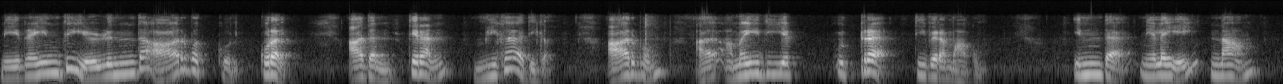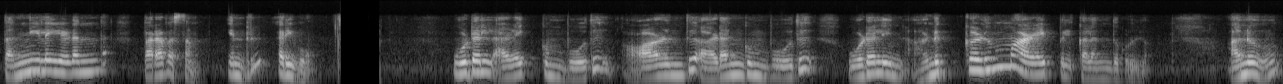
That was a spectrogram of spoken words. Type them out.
நிறைந்து எழுந்த ஆர்வ குரல். அதன் திறன் மிக அதிகம். ஆர்வம் அமைதியுற்ற தீவிரமாகும். இந்த நிலையை நாம் தன்னிலையிழந்த பரவசம் என்று அறிவோம். உடல் அழைக்கும் போது ஆழ்ந்து அடங்கும் போது உடலின் அணுக்களும் அழைப்பில் கலந்து கொள்ளும். அணு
